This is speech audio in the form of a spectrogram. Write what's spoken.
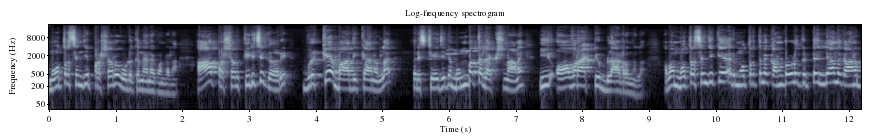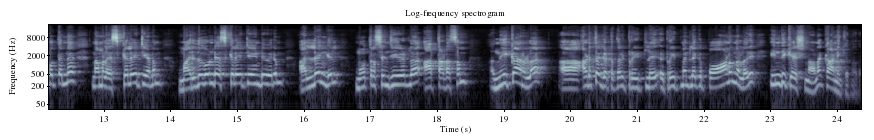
മൂത്രസഞ്ചി പ്രഷർ കൊടുക്കുന്നതിനെ കൊണ്ടാണ്. ആ പ്രഷർ തിരിച്ചു കയറി വൃക്കയെ ബാധിക്കാനുള്ള ഒരു സ്റ്റേജിന്റെ മുമ്പത്തെ ലക്ഷണമാണ് ഈ ഓവർ ആക്റ്റീവ് ബ്ലാഡർ എന്നുള്ളത്. അപ്പം മൂത്രസഞ്ചിക്ക് ഒരു മൂത്രത്തിന് കൺട്രോൾ കിട്ടില്ല എന്ന് കാണുമ്പോൾ തന്നെ നമ്മൾ എസ്കലേറ്റ് ചെയ്യണം. മരുന്ന് കൊണ്ട് എസ്കലേറ്റ് ചെയ്യേണ്ടി വരും. അല്ലെങ്കിൽ മൂത്രസഞ്ചിയുടെ ആ തടസ്സം നീക്കാനുള്ള അടുത്ത ഘട്ടത്തിൽ ട്രീറ്റിലെ ട്രീറ്റ്മെന്റിലേക്ക് പോകണം എന്നുള്ളൊരു ഇൻഡിക്കേഷനാണ് കാണിക്കുന്നത്.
